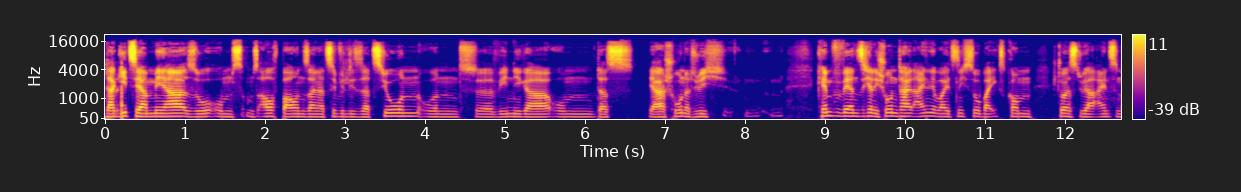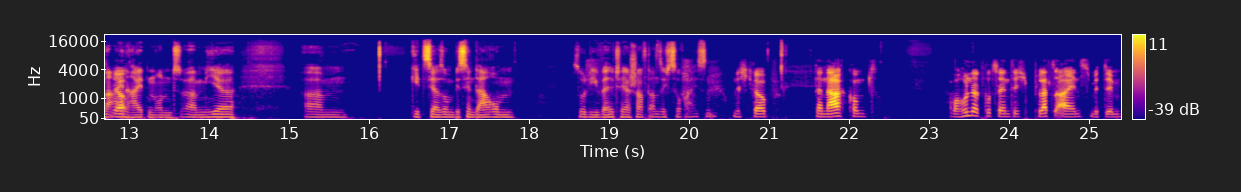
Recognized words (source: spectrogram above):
da geht es ja mehr so ums, ums Aufbauen seiner Zivilisation und äh, weniger um das, ja, schon natürlich, Kämpfe werden sicherlich schon ein Teil ein, aber jetzt nicht so bei XCOM steuerst du ja einzelne ja. Einheiten und ähm, hier ähm, geht es ja so ein bisschen darum, so die Weltherrschaft an sich zu reißen. Und ich glaube, danach kommt aber hundertprozentig Platz 1 mit dem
